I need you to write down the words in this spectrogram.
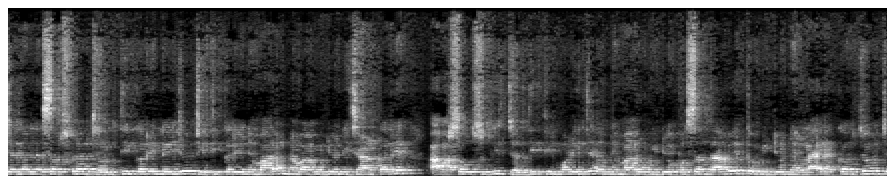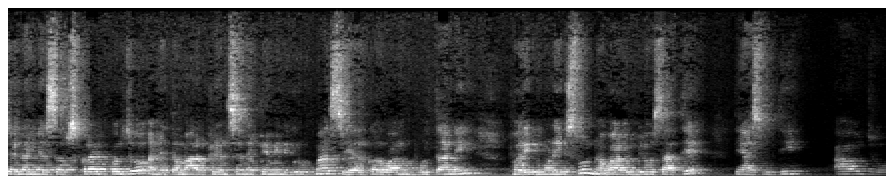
ચેનલને સબસ્ક્રાઇબ જરૂરથી કરી લેજો, જેથી કરીને મારા નવા વિડીયોની જાણકારી આપ સૌ સુધી જલ્દીથી મળી જાય. અને મારો વીડિયો પસંદ આવે તો વિડીયોને લાઇક કરજો, ચેનલને સબસ્ક્રાઇબ કરજો અને તમારા ફ્રેન્ડ્સ અને ફેમિલી ગ્રુપમાં શેર કરવાનું ભૂલતા નહીં. ફરી મળીશું નવા વીડિયો સાથે. ત્યાં સુધી આવજો.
